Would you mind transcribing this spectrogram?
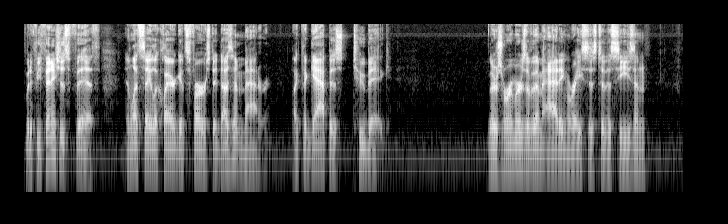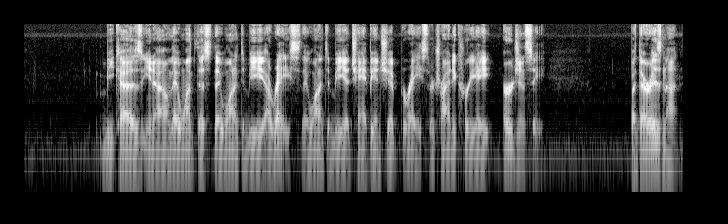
But if he finishes fifth, and let's say Leclerc gets first, it doesn't matter. Like the gap is too big. There's rumors of them adding races to the season because, you know, they want this they want it to be a race. They want it to be a championship race. They're trying to create urgency. But there is none.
